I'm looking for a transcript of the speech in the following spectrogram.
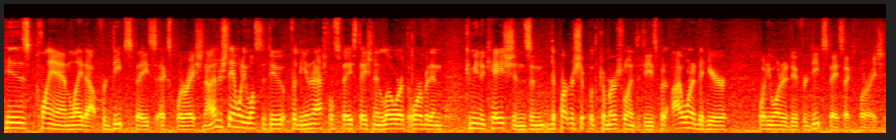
his plan laid out for deep space exploration. I understand what he wants to do for the International Space Station and low Earth orbit and communications and the partnership with commercial entities, but I wanted to hear what he wanted to do for deep space exploration.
